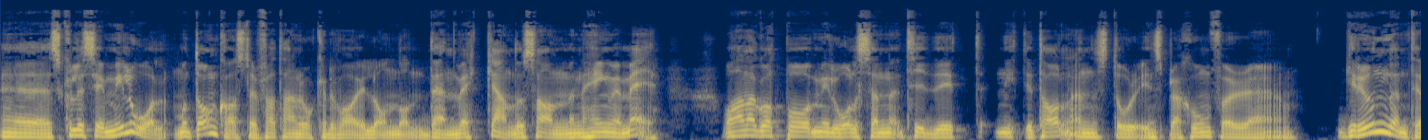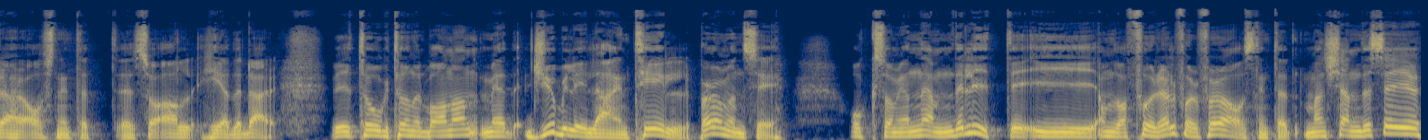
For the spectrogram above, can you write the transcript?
eh, skulle se Millwall mot Doncaster för att han råkade vara i London den veckan. Då sa han, men häng med mig. Och han har gått på Millwall sedan tidigt 90-tal, en stor inspiration för eh, grunden till det här avsnittet, eh, så all heder där. Vi tog tunnelbanan med Jubilee Line till Bermondsey. Och som jag nämnde lite i, om det var förra eller förra, förra avsnittet, man kände sig ju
